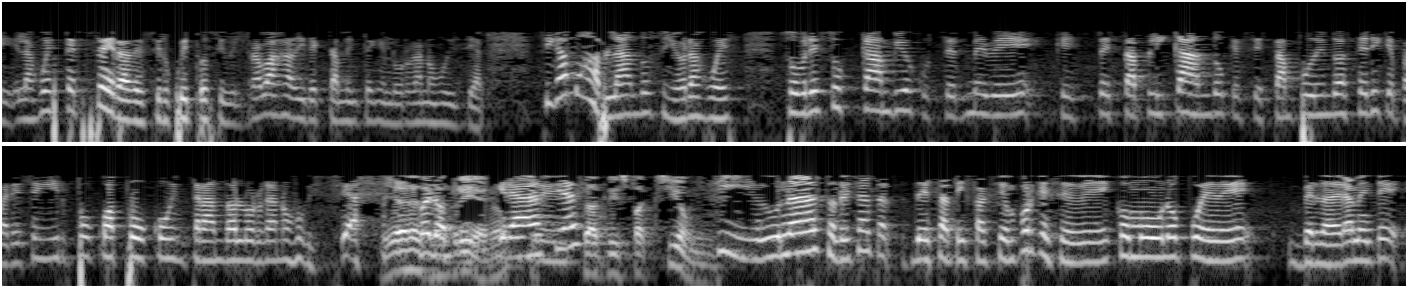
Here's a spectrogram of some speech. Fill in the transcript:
eh, la juez tercera del circuito civil, trabaja directamente en el órgano judicial. Sigamos hablando, señora juez, sobre esos cambios que usted me ve que se está aplicando, que se están pudiendo hacer y que parecen ir poco a poco entrando al órgano judicial. bueno, gracias. Satisfacción. Sí, una sonrisa de satisfacción porque se ve cómo uno puede verdaderamente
